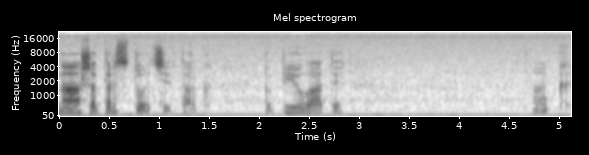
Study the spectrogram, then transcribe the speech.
на шатерстоці. Так, копіювати. Так.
